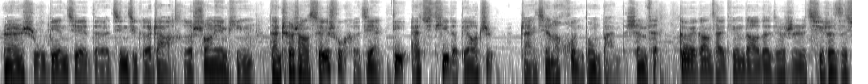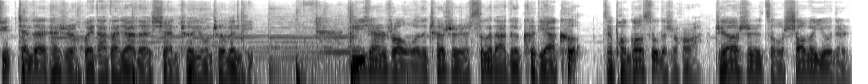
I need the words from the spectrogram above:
仍然是无边界的进气格栅和双联屏，但车上随处可见 DHT 的标志，展现了混动版的身份。各位刚才听到的就是汽车资讯，现在开始回答大家的选车用车问题。于先生说，我的车是斯柯达的柯迪亚克，在跑高速的时候啊，只要是走稍微有点。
